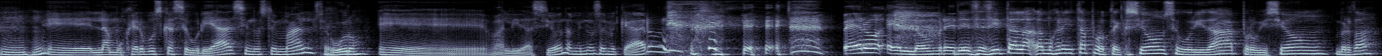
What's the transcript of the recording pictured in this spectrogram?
Eh, la mujer busca seguridad, si no estoy mal. Seguro. Eh, validación, a mí no se me quedaron. Pero el hombre... Necesita la, la mujer necesita protección, seguridad, provisión, ¿verdad?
